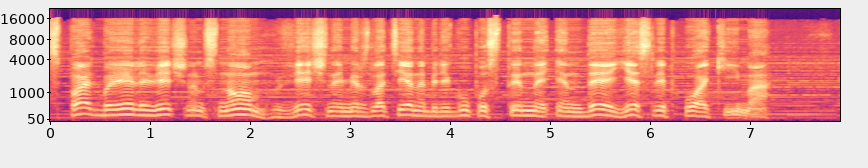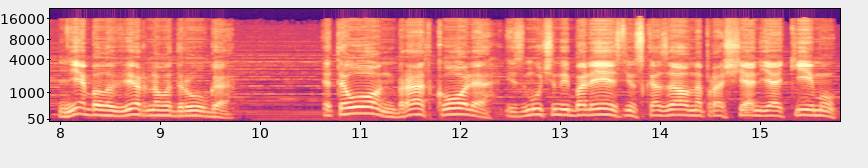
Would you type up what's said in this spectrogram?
Спать бы Эли вечным сном в вечной мерзлоте на берегу пустынной Энде, если б у Акима не было верного друга. Это он, брат Коля, измученный болезнью, сказал на прощание Акиму,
